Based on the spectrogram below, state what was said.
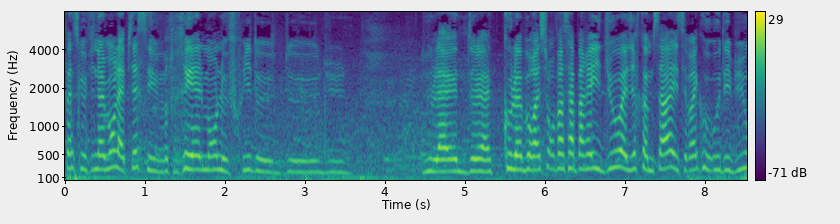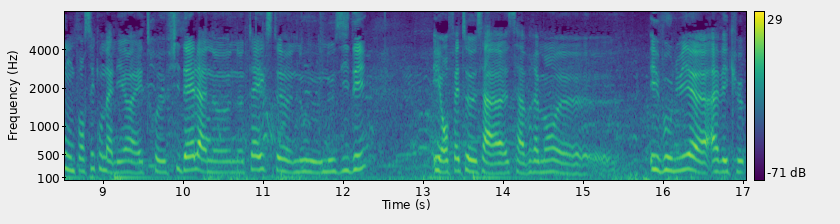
parce que finalement, la pièce est réellement le fruit de, de, la, collaboration. Enfin, ça paraît idiot à dire comme ça. Et c'est vrai qu'au début, on pensait qu'on allait être fidèle à nos, textes, nos, idées. Et en fait, ça, ça a vraiment évoluer euh, avec eux.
